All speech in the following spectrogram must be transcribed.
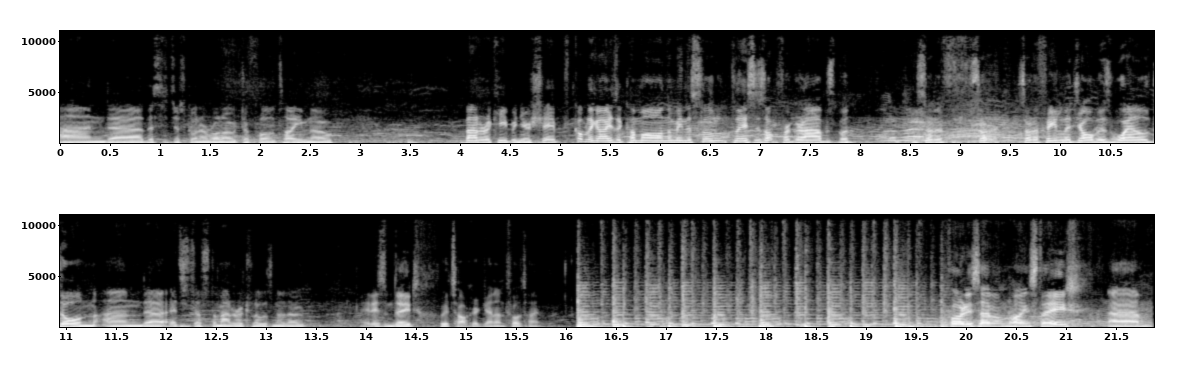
And uh, this is just going to run out to full time now. Matter of keeping your shape. A couple of guys that come on. I mean, the slow place is up for grabs, but sort of sort of sort of feel the job is well done, and uh, it's just a matter of closing it out. It is indeed. We'll talk again in full time. 47 points to 8. Um,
